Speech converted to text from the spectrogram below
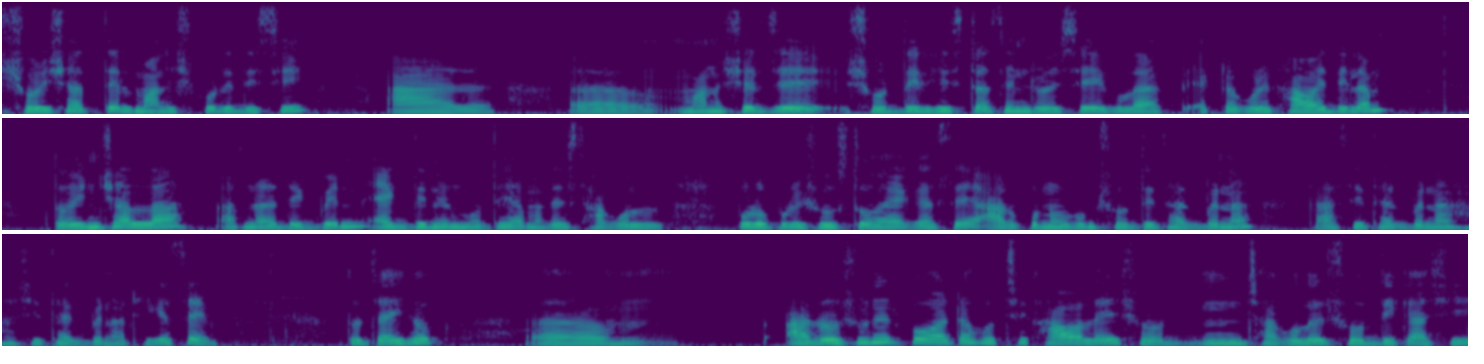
সরিষার তেল মালিশ করে দিছি, আর মানুষের যে সর্দির হিস্টাসিন রয়েছে, এগুলো এক- একটা করে খাওয়াই দিলাম। তো ইনশাল্লাহ আপনারা দেখবেন, একদিনের মধ্যে আমাদের ছাগল পুরোপুরি সুস্থ হয়ে গেছে, আর কোনো রকম সর্দি থাকবে না, কাশি থাকবে না, হাসি থাকবে না, ঠিক আছে? তো যাই হোক আর রসুনের কোয়াটা হচ্ছে খাওয়ালে ছাগলের সর্দি, কাশি,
